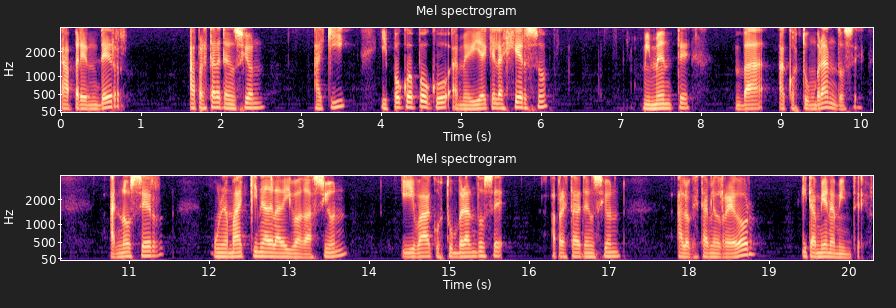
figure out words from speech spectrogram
aprender a prestar atención aquí y poco a poco, a medida que la ejerzo, mi mente va acostumbrándose a no ser una máquina de la divagación y va acostumbrándose a prestar atención a lo que está a mi alrededor y también a mi interior.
